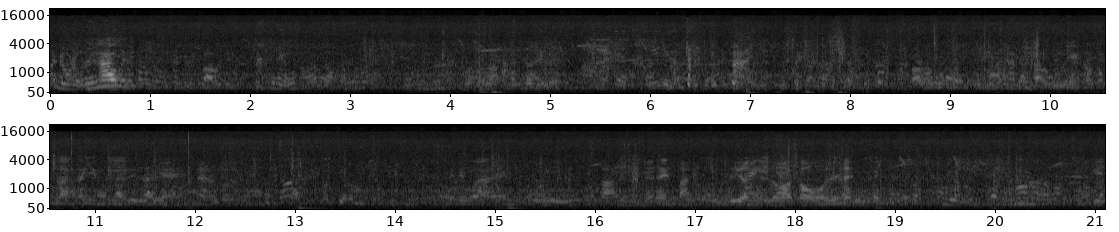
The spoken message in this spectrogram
มาดูรองเท้าเรื่องร้อโตใช่ไหมเปลี่ยน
